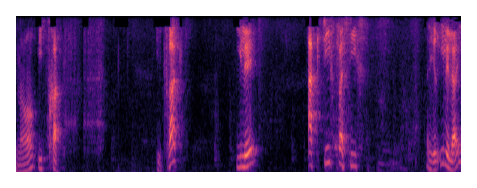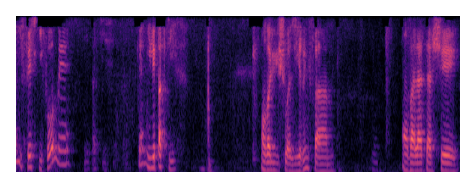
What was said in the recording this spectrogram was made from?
Non, Yitzhak. Yitzhak, il est actif-passif. C'est-à-dire, il est là, il fait ce qu'il faut, mais il n'est pas actif. On va lui choisir une femme, on va l'attacher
